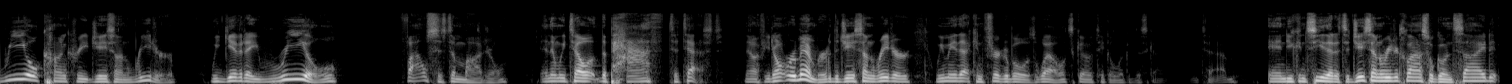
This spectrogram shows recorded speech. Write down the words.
real concrete JSON reader we give it a real file system module, and then we tell it the path to test. Now, if you don't remember, the JSON reader, we made that configurable as well. Let's go take a look at this guy tab. And you can see that it's a JSON reader class. We'll go inside.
